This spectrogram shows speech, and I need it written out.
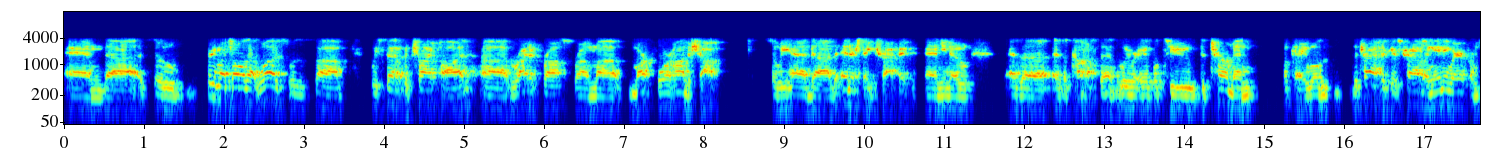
and uh, so pretty much all that was was uh, we set up a tripod uh, right across from uh, Mark IV Honda shop. So we had uh, the interstate traffic, and you know, as a as a constant, we were able to determine okay, well, the traffic is traveling anywhere from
